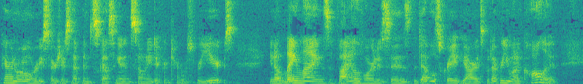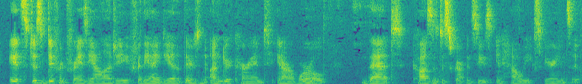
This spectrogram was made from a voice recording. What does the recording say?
Paranormal researchers have been discussing it in so many different terms for years. you know, ley lines, vile vortices, the devil's graveyards, whatever you want to call it. It's just different phraseology for the idea that there's an undercurrent in our world that causes discrepancies in how we experience it.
